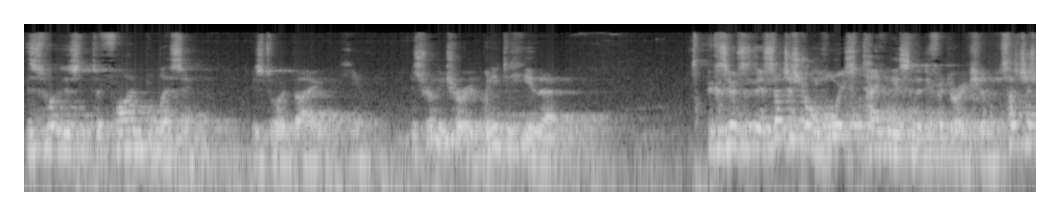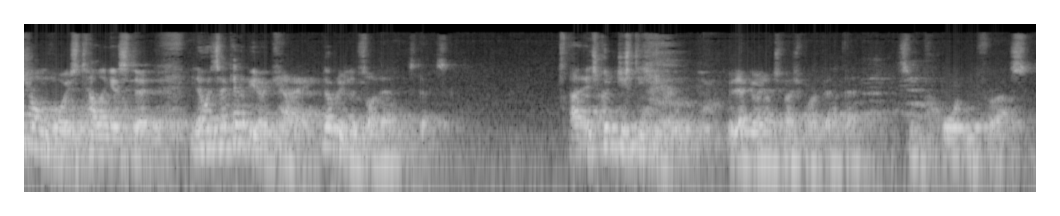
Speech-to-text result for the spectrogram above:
This is what it is to find blessing is to obey Him. It's really true. We need to hear that. Because there's, there's such a strong voice taking us in a different direction, such a strong voice telling us that, you know, it's going to be okay. Nobody lives like that these days. Uh, it's good just to hear it without going on too much more about that. It's important for us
